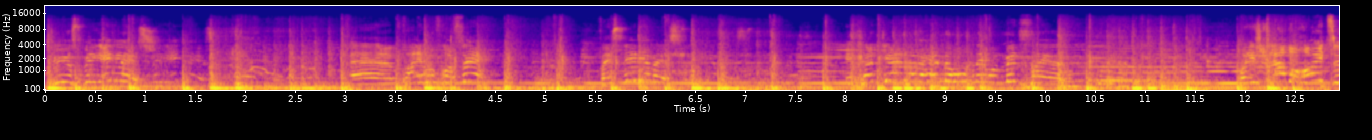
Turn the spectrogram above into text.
Do you speak English? Parlez-vous français? Versteht ihr mich? Ihr könnt gerne eure Hände hochnehmen und mitfeiern. Und ich glaube, heute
